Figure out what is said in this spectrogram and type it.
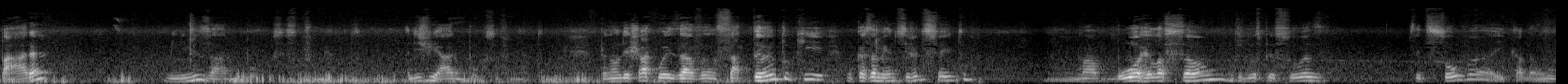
para minimizar um pouco esse sofrimento, aliviar um pouco o sofrimento, para não deixar a coisa avançar tanto que o casamento seja desfeito, uma boa relação entre duas pessoas se dissolva e cada um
